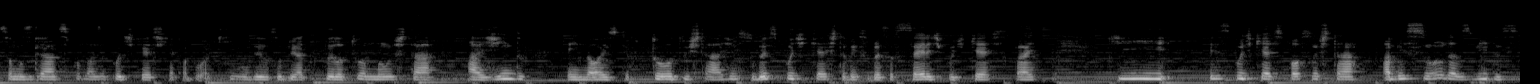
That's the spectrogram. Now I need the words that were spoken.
somos gratos por mais um podcast que acabou aqui. Meu Deus, obrigado pela tua mão estar agindo em nós o tempo todo, estar agindo sobre esse podcast, também sobre essa série de podcasts, Pai. Que esses podcasts possam estar abençoando as vidas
